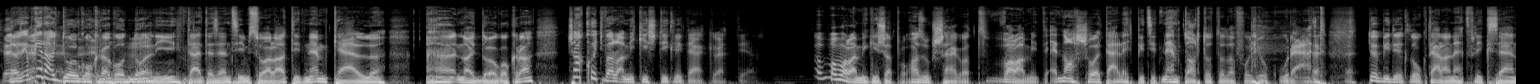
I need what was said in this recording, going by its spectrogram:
De azért kell nagy dolgokra gondolni, tehát ezen címszó alatt, itt nem kell nagy dolgokra, csak hogy valami kis tiklit elkövettél. Valami kis apró hazugságot, valamit. Nassoltál egy picit, nem tartottad a fogyókúrát, több időt lógtál a Netflixen,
